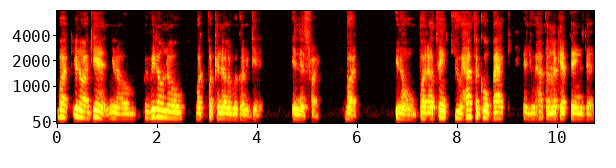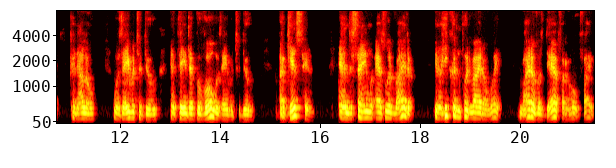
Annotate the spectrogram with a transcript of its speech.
but you know, again, you know, we don't know what what Canelo we're going to get in this fight. But, you know, but I think you have to go back and you have to look at things that Canelo was able to do and things that Bivol was able to do against him. And the same as with Ryder. You know, he couldn't put Ryder away. Ryder was there for the whole fight.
